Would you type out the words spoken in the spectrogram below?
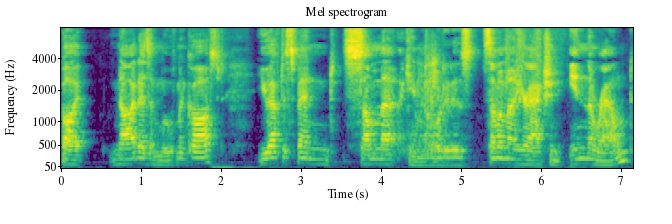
but not as a movement cost. You have to spend some amount. I can't remember what it is. Some amount of your action in the round.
